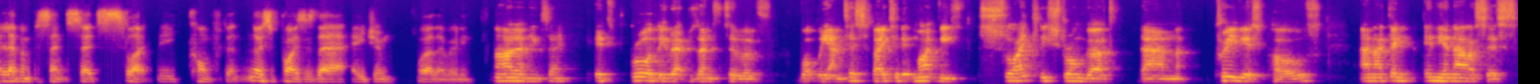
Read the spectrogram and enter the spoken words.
11% said slightly confident. No surprises there, Adrian, were there really? I don't think so. It's broadly representative of what we anticipated. It might be slightly stronger than previous polls and I think in the analysis,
